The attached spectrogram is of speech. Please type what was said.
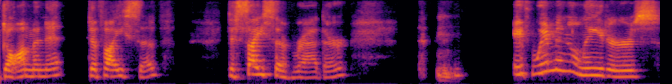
dominant divisive decisive rather, mm. if women leaders,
